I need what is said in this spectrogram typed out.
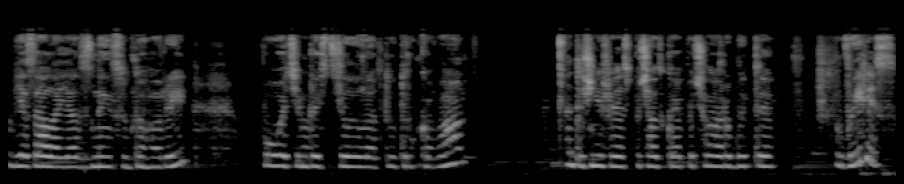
В'язала я знизу до гори, потім розділила тут рукава. Точніше, я спочатку я почала робити виріз,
